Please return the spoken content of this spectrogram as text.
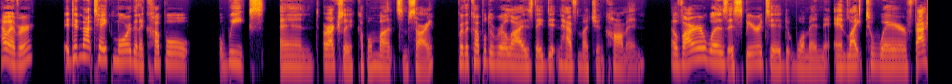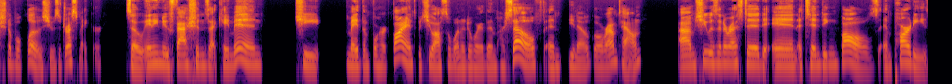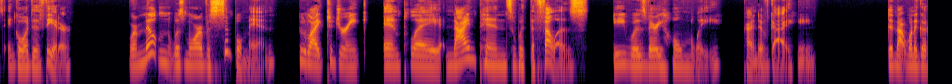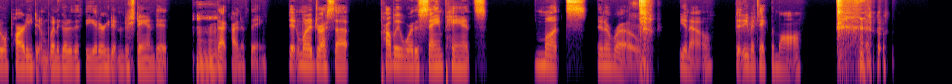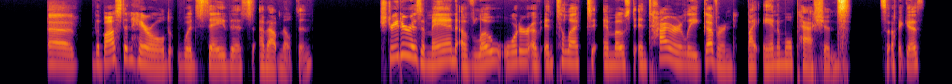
however it did not take more than a couple weeks and or actually a couple months i'm sorry for the couple to realize they didn't have much in common elvira was a spirited woman and liked to wear fashionable clothes she was a dressmaker so any new fashions that came in she made them for her clients, but she also wanted to wear them herself and, you know, go around town. Um, she was interested in attending balls and parties and going to the theater. Where Milton was more of a simple man who liked to drink and play nine pins with the fellas. He was very homely kind of guy. He did not want to go to a party, didn't want to go to the theater, he didn't understand it Mhm. that kind of thing. Didn't want to dress up. Probably wore the same pants months in a row. you know, didn't even take them off. uh, the Boston Herald would say this about Milton. Streeter is a man of low order of intellect and most entirely governed by animal passions. So I guess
